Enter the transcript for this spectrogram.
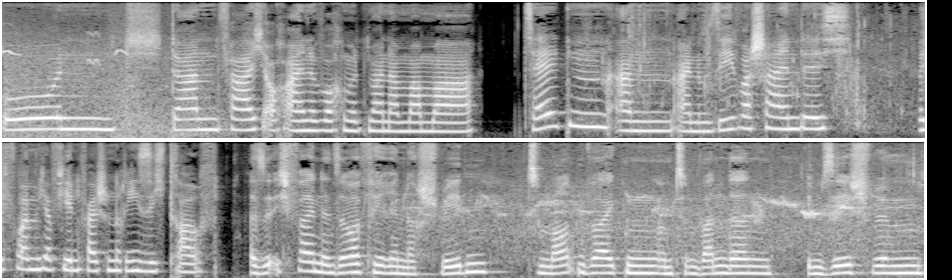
Und dann fahre ich auch eine Woche mit meiner Mama zelten, an einem See wahrscheinlich. Ich freue mich auf jeden Fall schon riesig drauf. Also ich fahre in den Sommerferien nach Schweden zum Mountainbiken und zum Wandern, im See schwimmen,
